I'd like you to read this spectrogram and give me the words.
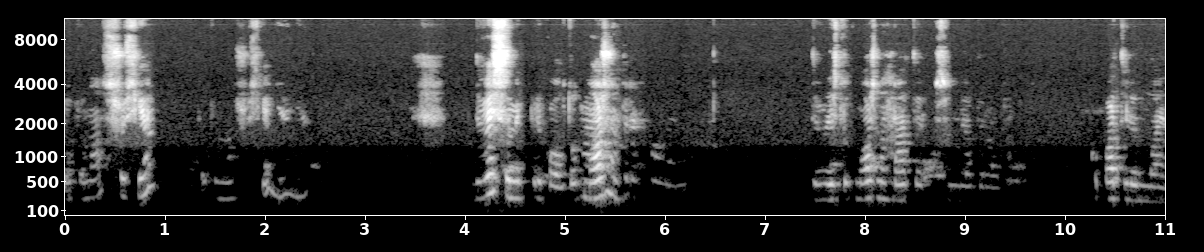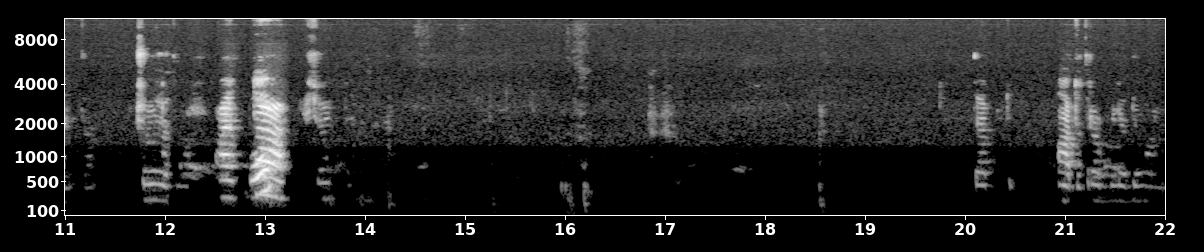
Тут у нас щось є. Тут у нас щось є, ні, ні. Дивись самі прикол. Тут можна. Дивись, тут можна грати в симулятор. Копатель онлайн. Так. Якщо нажати на А, пол, так. і все. Так, тут. А, тут треба біля дивану.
